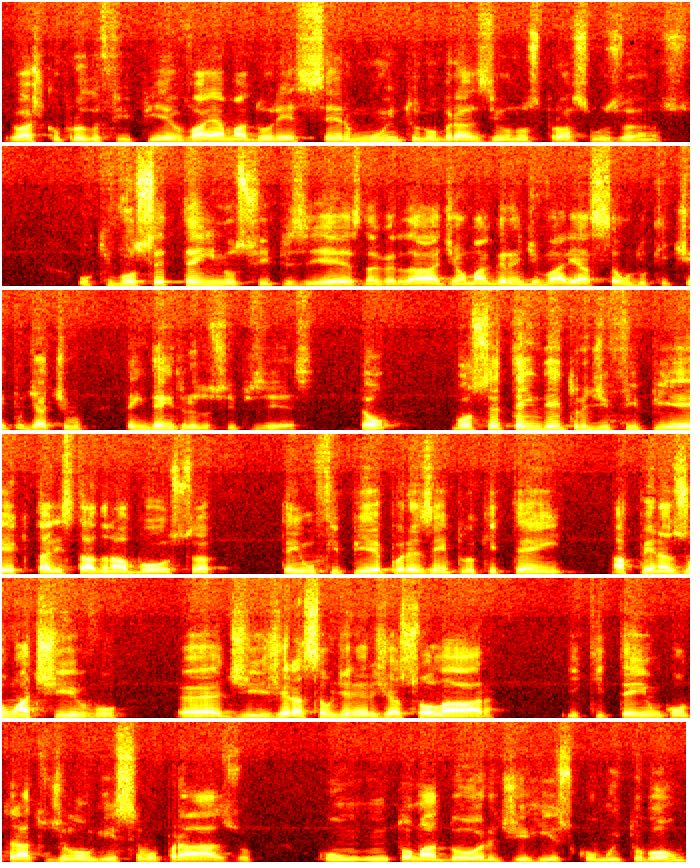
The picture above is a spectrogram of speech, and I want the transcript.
Eu acho que o produto FIP-IE vai amadurecer muito no Brasil nos próximos anos. O que você tem nos FIPs-IEs, na verdade, é uma grande variação do que tipo de ativo tem dentro dos FIPs-IEs. Então, você tem dentro de FIP-IE, que está listado na Bolsa, tem um FIP-IE, por exemplo, que tem apenas um ativo é, de geração de energia solar e que tem um contrato de longuíssimo prazo com um tomador de risco muito bom,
